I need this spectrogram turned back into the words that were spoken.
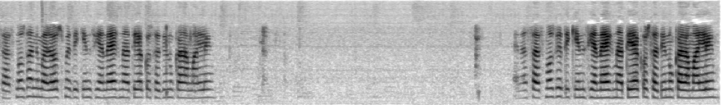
Σταθμό να ενημερώσουμε την κίνηση για Νέα Εγνατία Κωνσταντίνου Καραμαλή. Ένα σταθμός για την κίνηση Νέα Εγνατία Κωνσταντίνου Καραμαλή. 1100.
